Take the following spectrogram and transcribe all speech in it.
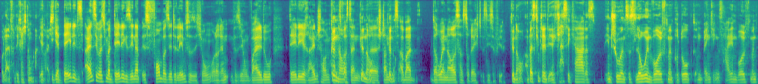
weil du einfach die Rechnung Ja, einreichst. ja, Daily, das Einzige, was ich mal Daily gesehen habe, ist formbasierte Lebensversicherung oder Rentenversicherung, weil du Daily reinschauen kannst, Genau, was dein genau, äh, Stand genau. ist. Aber darüber hinaus hast du recht, ist nicht so viel. Genau, aber es gibt ja die Klassiker, das Insurance ist Low Involvement Produkt und Banking ist High Involvement.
